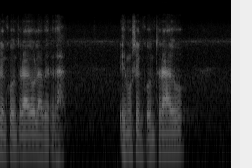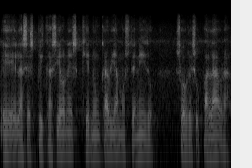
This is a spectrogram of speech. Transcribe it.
encontrado la verdad. Hemos encontrado eh, las explicaciones que nunca habíamos tenido sobre su palabra,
